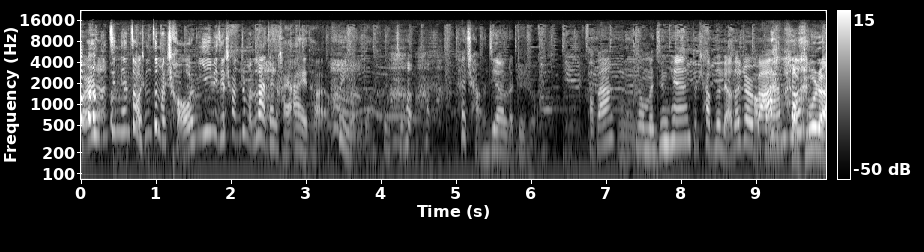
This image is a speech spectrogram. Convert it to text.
词儿，什么今天造型这么丑，什么音乐节唱得这么烂，但是还爱他，会有的，会就太常见了这种。好吧，嗯那我们今天就差不多聊到这儿好吧，好突然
